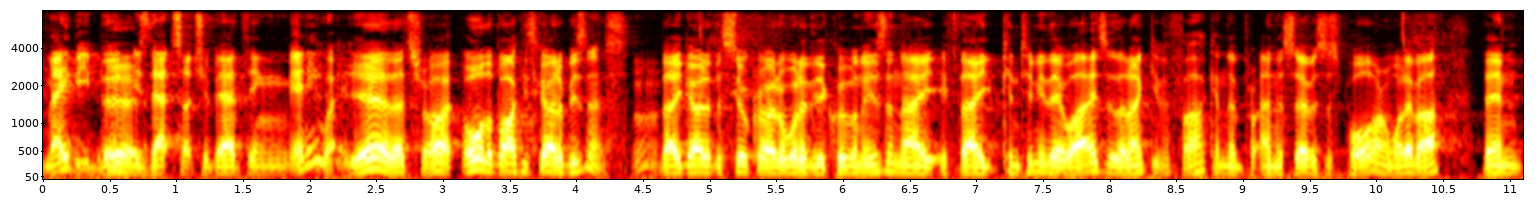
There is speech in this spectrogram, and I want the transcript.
maybe, but Yeah. is that such a bad thing anyway? Yeah, that's right. Or the bikies go to business. Hmm. They go to the Silk Road or whatever the equivalent is, and they if they continue their ways or they don't give a fuck and the and the service is poor and whatever, then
